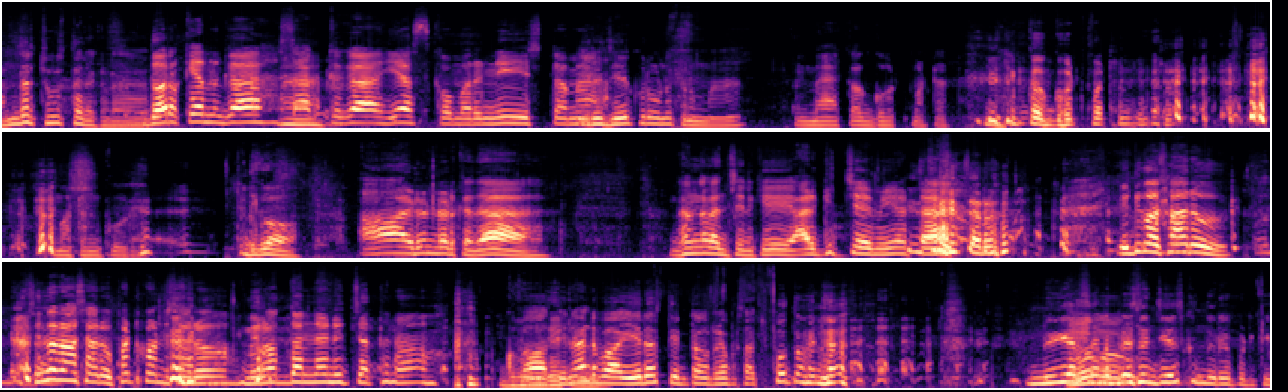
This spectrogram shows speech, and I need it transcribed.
అందరు చూస్తారు అక్కడ. దొరకనుగా చక్కగా వేసుకో మరి నీ ఇష్టమే. ఈరోజు ఏ కూర వండుతానమ్మా మేక గోట్ మటన్. మేక గోట్ మటన్ మటన్ కూర. ఇదిగో ఆడున్నాడు కదా. గంగలంచనికి ఆడికిచ్చేమి అట్ట? ఇదిగో సారు చిన్నరావు సారు? పట్టుకోండి సారు. మీరు వద్దని నేను ఇచ్చేస్తాను బా, తినండి బా ఏ రోజు తింటాం? రేపు చచ్చిపోతాం న్యూ ఇయర్ సెలబ్రేషన్ చేసుకుందాం రేపటికి.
